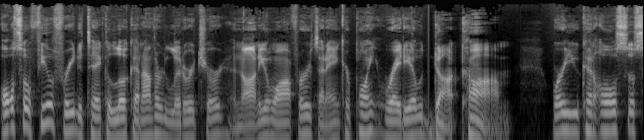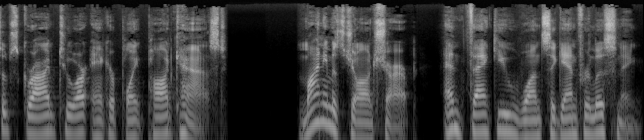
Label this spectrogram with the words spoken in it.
Also, feel free to take a look at other literature and audio offers at anchorpointradio.com, where you can also subscribe to our Anchorpoint podcast. My name is John Sharp, and thank you once again for listening.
